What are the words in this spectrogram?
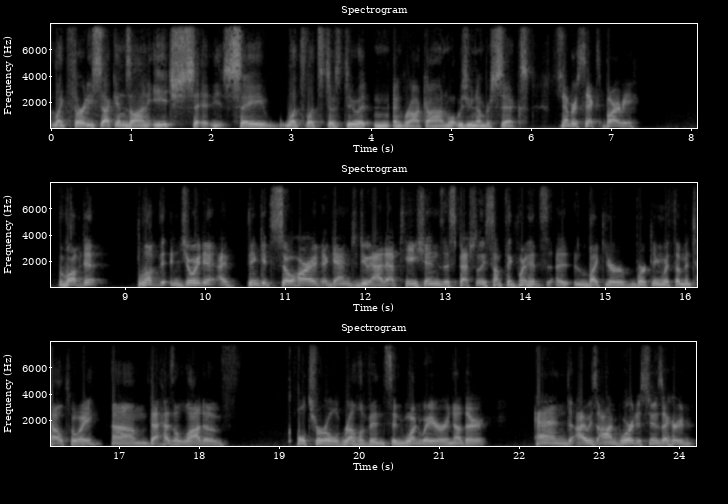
like thirty seconds on each. Say, say let's let's just do it and, and rock on. What was your number six? Number six, Barbie. Loved it. loved it, enjoyed it. I think it's so hard again to do adaptations, especially something when it's uh, like you're working with a Mattel toy um, that has a lot of cultural relevance in one way or another. And I was on board as soon as I heard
